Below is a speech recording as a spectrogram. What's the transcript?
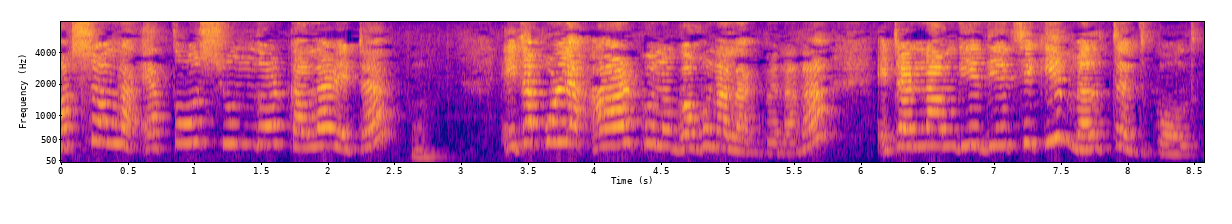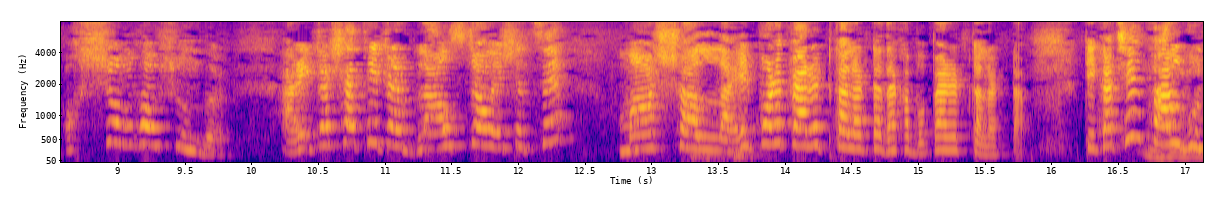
মাসাল্লাহ এত সুন্দর কালার এটা। এটা পরলে আর কোনো গহনা লাগবে না না? এটার নাম দিয়ে দিয়েছি কি? মেল্টেড গোল্ড অসম্ভব সুন্দর। আর এটার সাথে এটার ব্লাউজটাও এসেছে মার্শাল্লাহ। এরপরে প্যারেট কালারটা দেখাবো প্যারেট কালারটা ঠিক আছে? ফাল্গুন।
